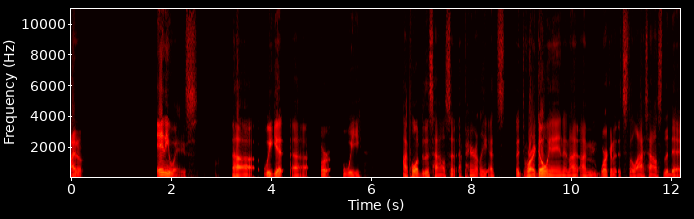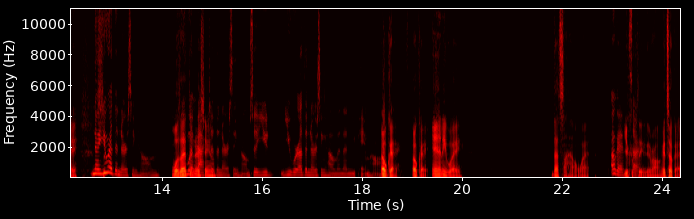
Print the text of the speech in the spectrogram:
I don't. Anyways, uh, we get uh, or we, I pull up to this house and apparently it's it's where I go in and I, I'm working. It's the last house of the day. No, So- you were at the nursing home. Was you I at the went nursing back home? to the nursing home. So you you were at the nursing home and then you came home. Okay. Okay. Anyway, that's not how it went. okay. You're sorry. completely wrong. It's okay.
